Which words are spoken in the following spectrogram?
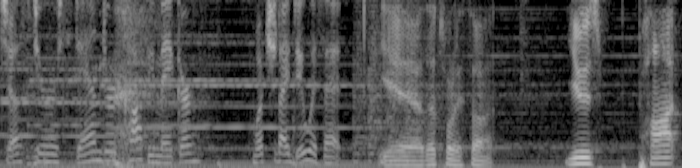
Just your standard coffee maker. What should I do with it? Yeah, that's what I thought. Use pot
